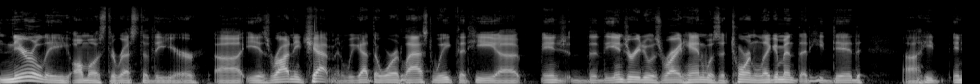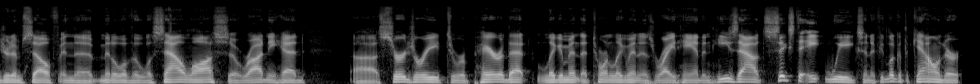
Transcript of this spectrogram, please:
nearly almost the rest of the year uh, is Rodney Chatman. We got the word last week that he uh, inj- the, the, injury to his right hand was a torn ligament that he did. Uh, he injured himself in the middle of the LaSalle loss, so Rodney had uh, surgery to repair that ligament, that torn ligament in his right hand, and he's out six to eight weeks. And if you look at the calendar,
